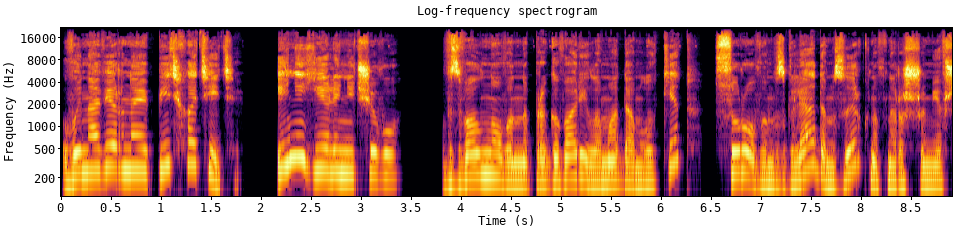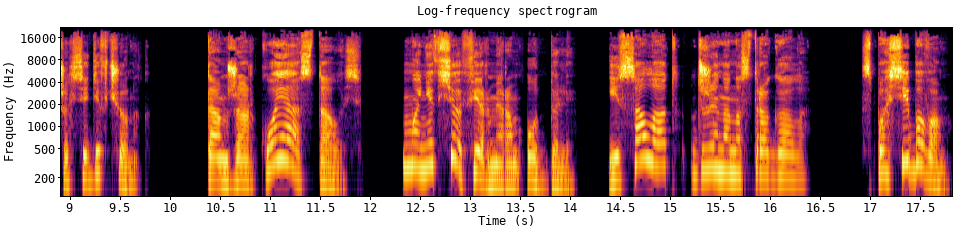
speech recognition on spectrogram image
Вы, наверное, пить хотите. И не ели ничего. Взволнованно проговорила мадам Лукет, суровым взглядом зыркнув на расшумевшихся девчонок. Там жаркое осталось. Мы не все фермерам отдали. И салат Джина настрогала. Спасибо вам.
